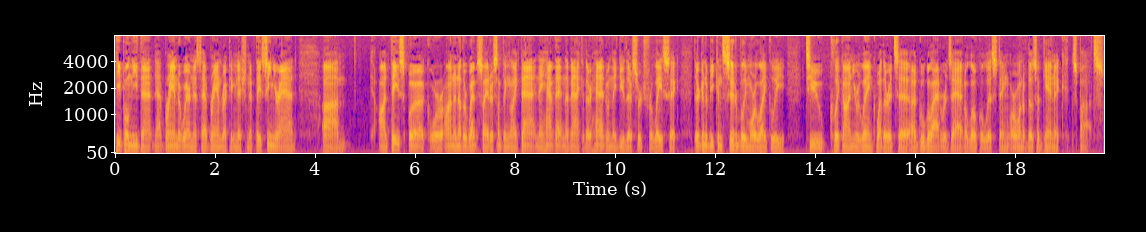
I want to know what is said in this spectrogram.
People need that, that brand awareness, that brand recognition. If they've seen your ad um, on Facebook or on another website or something like that, and they have that in the back of their head when they do their search for LASIK, they're going to be considerably more likely to click on your link, whether it's a, a Google AdWords ad, a local listing, or one of those organic spots.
